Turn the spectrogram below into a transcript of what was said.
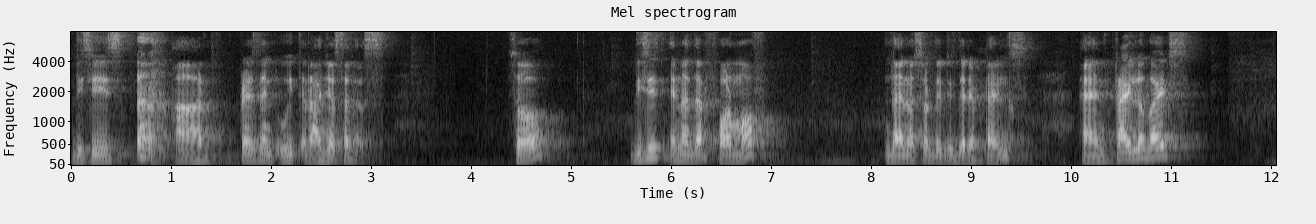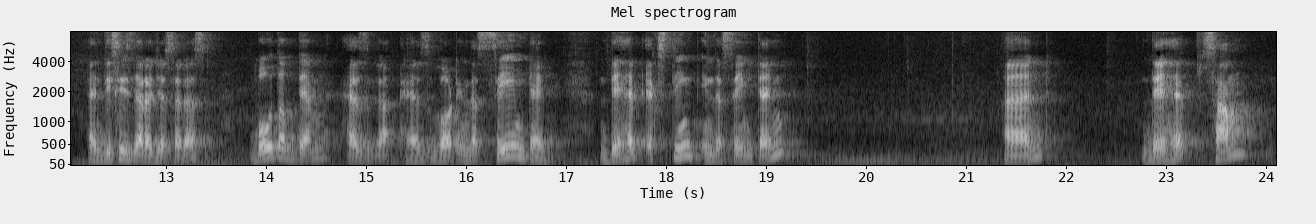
This is are present with Rajasaurus. So, this is another form of dinosaur that is the reptiles and trilobites and this is the Rajasaurus both of them has got, has got in the same time they have extinct in the same time and they have some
